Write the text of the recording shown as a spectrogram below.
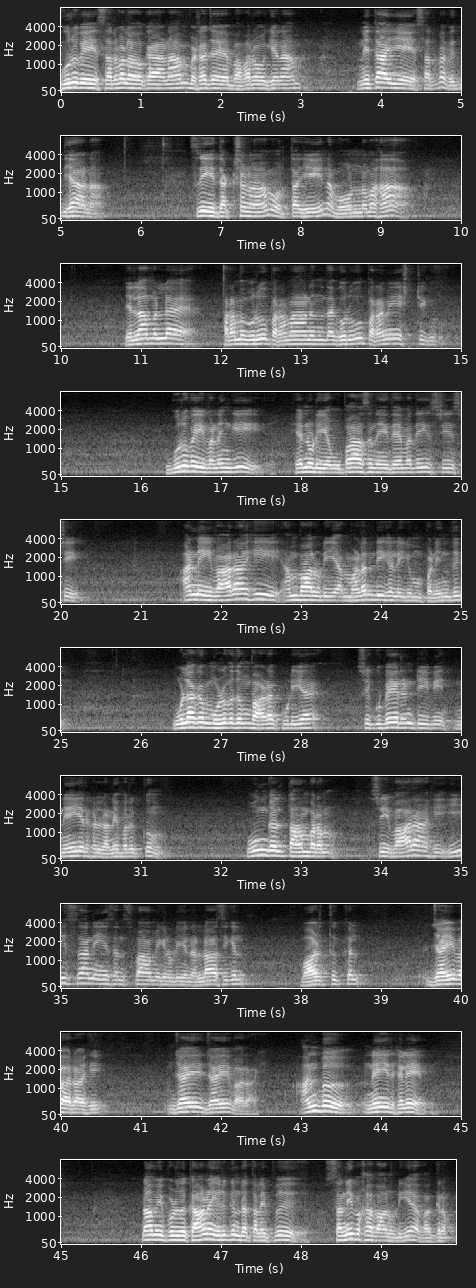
குருவே சர்வலோகானாம் விஷஜய பவரோகிணாம் நிதாயே சர்வ வித்யானாம் ஸ்ரீ தக்ஷணாம் உர்த்தயே நமோ நமஹா எல்லாம் வல்ல பரமகுரு பரமானந்த குரு பரமேஷ்டி குரு குருவை வணங்கி என்னுடைய உபாசனை தேவதை ஸ்ரீ ஸ்ரீ அன்னை வாராகி அம்பாளுடைய மலர்டிகளையும் பணிந்து உலகம் முழுவதும் வாழக்கூடிய ஸ்ரீ குபேரன் டிவி நேயர்கள் அனைவருக்கும் உங்கள் தாம்பரம் ஸ்ரீ வாராகி ஈசானேசன் சுவாமிகளுடைய நல்லாசிகள் வாழ்த்துக்கள். ஜெய் வாராகி ஜெய் ஜெய் வாராகி. அன்பு நேயர்களே நாம் இப்பொழுது காண இருக்கின்ற தலைப்பு சனி பகவானுடைய வக்ரம்.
